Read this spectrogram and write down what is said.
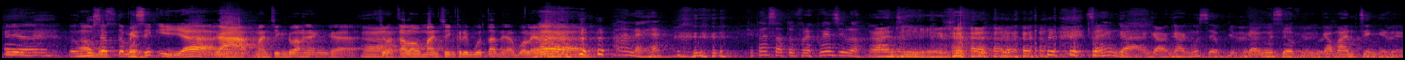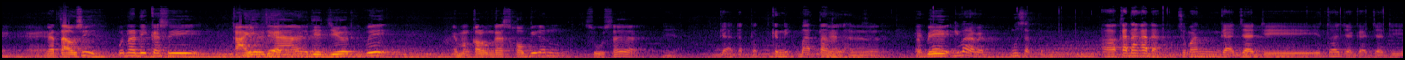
Iya. Ah, Musik, musik iya. Nah, mancing doang yang enggak. Cuma kalau mancing keributan ya boleh Ah. lah. Aneh ya. Kita satu frekuensi loh. Anjir. saya nggak nggak nggak ngusap gitu. Nggak ngusap. Nggak mancing gitu. Nggak tahu sih pernah dikasih kailnya jejer tapi emang kalau nggak hobi kan susah ya. Iya. Nggak dapat kenikmatan Ya, lah. eh, Tapi gimana men? Ngusap tuh. Eh, kadang-kadang, cuman nggak jadi itu aja, nggak jadi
